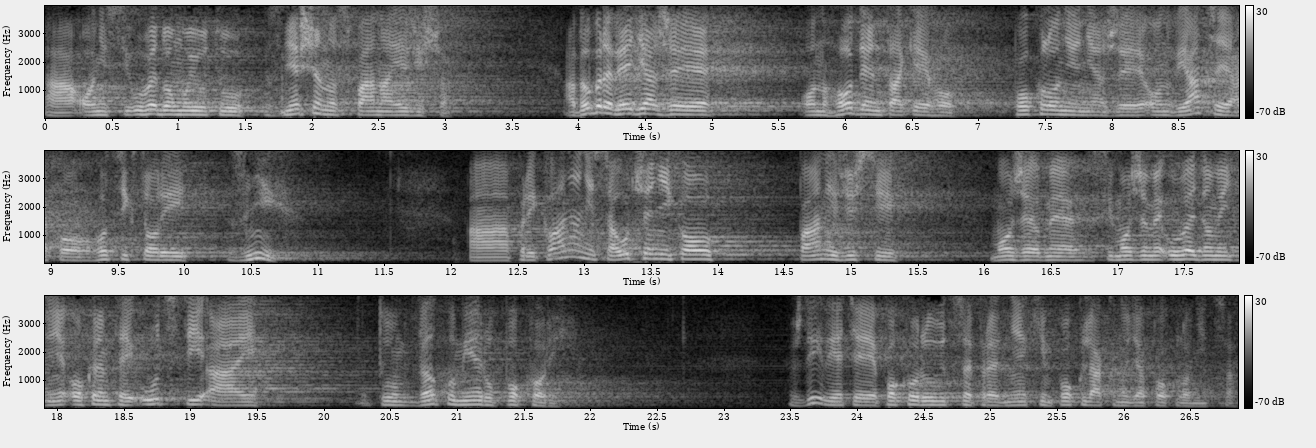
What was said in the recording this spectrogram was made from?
a oni si uvedomujú tú znešenosť pána Ježiša. A dobre vedia, že je on hoden takého poklonenia, že je on viacej ako hoci ktorý z nich. A pri kláňaní sa učeníkov Pán Ježiš si môžeme, si môžeme uvedomiť okrem tej úcty aj tú veľkú mieru pokory. Vždy, viete, je pokorujúce pred niekým pokľaknúť a pokloniť sa.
